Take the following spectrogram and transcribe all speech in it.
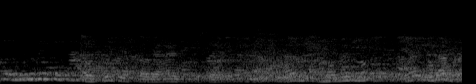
L'État a donc lancé une nouvelle démarche.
